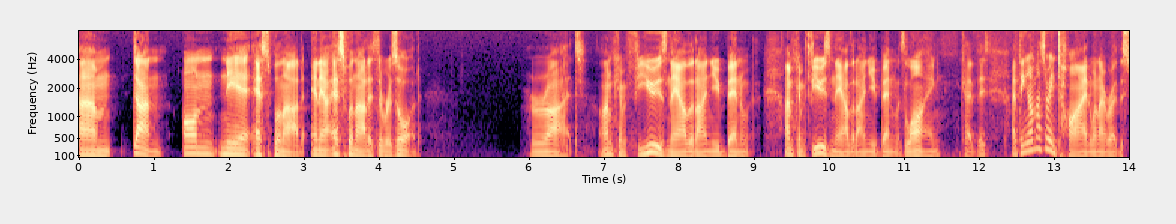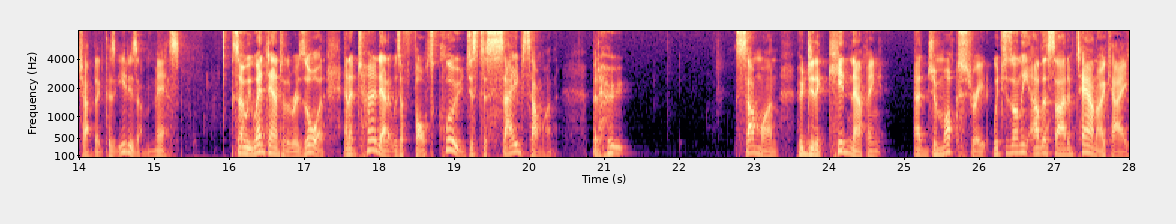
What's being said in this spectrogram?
Um, done on near Esplanade, and our Esplanade is the resort. Right. I'm confused now that I knew Ben. I'm confused now that I knew Ben was lying. Okay, this. I think I must have been tired when I wrote this chapter because it is a mess. So we went down to the resort, and it turned out it was a false clue just to save someone, but who? Someone who did a kidnapping at Jamock Street, which is on the other side of town. Okay,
